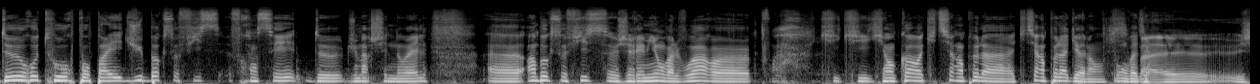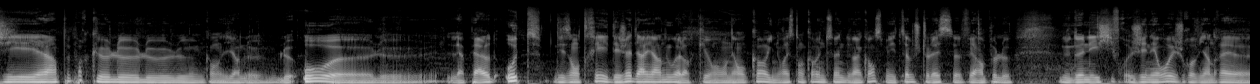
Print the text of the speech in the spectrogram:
De retour pour parler du box-office français du marché de Noël. Euh, un box-office, Jérémy, on va le voir, euh, ah, qui, qui, qui, encore, qui, tire un peu la, qui tire un peu la gueule, hein, on va bah, dire. Euh, J'ai un peu peur que le, le, le comment dire, le, le haut, euh, le, la période haute des entrées est déjà derrière nous, alors qu'on est encore, il nous reste encore une semaine de vacances. Mais Tom, je te laisse faire un peu le, nous donner les chiffres généraux et je reviendrai euh,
